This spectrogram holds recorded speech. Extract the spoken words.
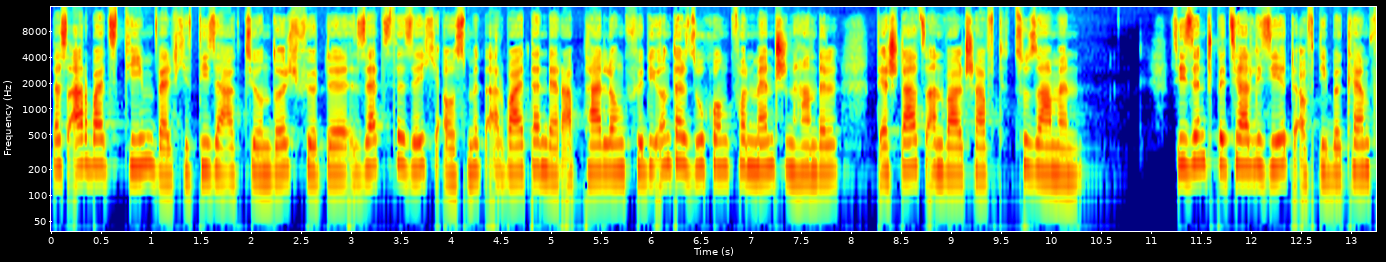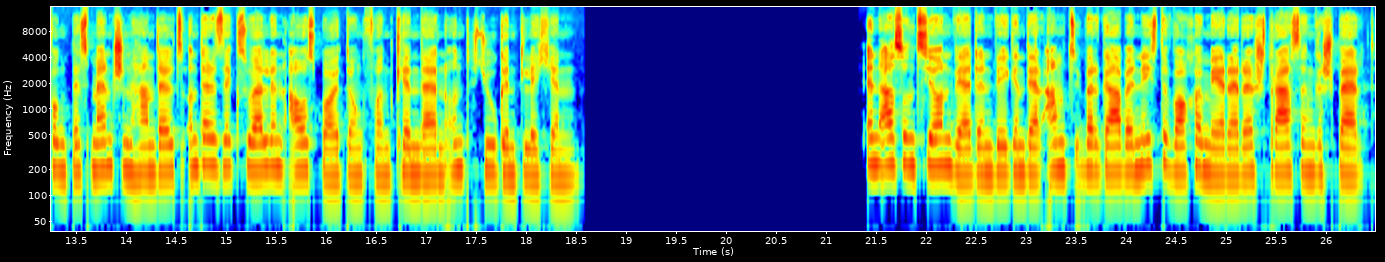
Das Arbeitsteam, welches diese Aktion durchführte, setzte sich aus Mitarbeitern der Abteilung für die Untersuchung von Menschenhandel der Staatsanwaltschaft zusammen. Sie sind spezialisiert auf die Bekämpfung des Menschenhandels und der sexuellen Ausbeutung von Kindern und Jugendlichen. In Asunción werden wegen der Amtsübergabe nächste Woche mehrere Straßen gesperrt.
